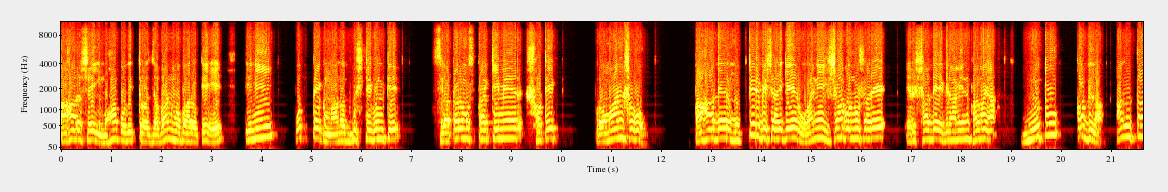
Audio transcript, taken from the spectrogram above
তাহার সেই মহাপবিত্র জবান মোবারকে তিনি প্রত্যেক মানব গোষ্ঠীগুণকে সিরাতাল মুস্তাকিমের সঠিক প্রমাণ সহ তাহাদের মুক্তির বিষয়কে রুহানি হিসাব অনুসারে এরশাদে গ্রামীণ ফরমায়া, মুতু কবলা আন্তা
